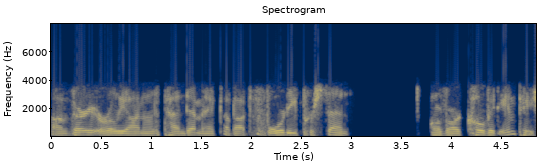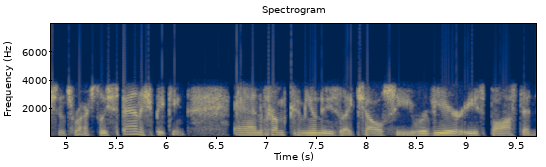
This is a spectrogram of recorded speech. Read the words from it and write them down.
uh, very early on in the pandemic, about 40% of our COVID inpatients were actually Spanish speaking and from communities like Chelsea, Revere, East Boston.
